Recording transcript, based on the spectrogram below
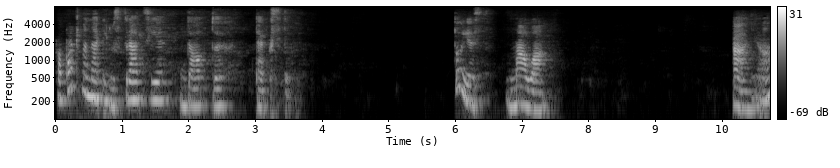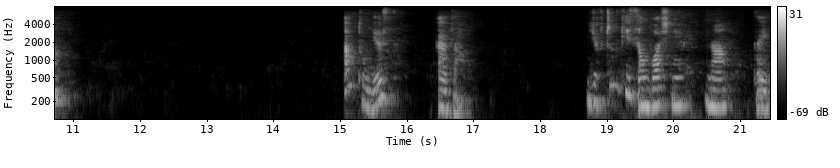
Popatrzmy na ilustrację do tych tekstów. Tu jest mała Ania, a tu jest Ewa. Dziewczynki są właśnie na tej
